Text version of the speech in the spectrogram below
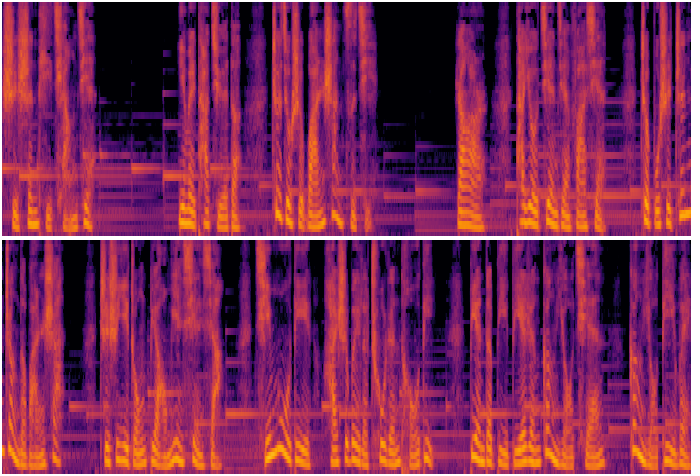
使身体强健，因为他觉得这就是完善自己。然而，他又渐渐发现，这不是真正的完善，只是一种表面现象，其目的还是为了出人头地，变得比别人更有钱、更有地位、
